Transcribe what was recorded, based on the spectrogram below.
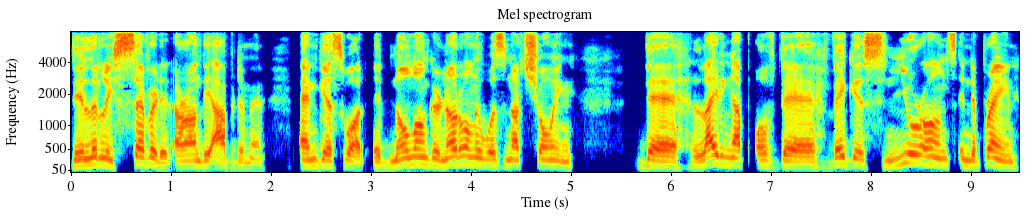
They literally severed it around the abdomen. And guess what? It no longer, not only was not showing the lighting up of the vagus neurons in the brain,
